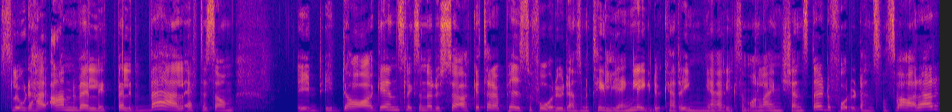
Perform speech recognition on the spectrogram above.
slog det här an väldigt, väldigt väl eftersom i, i dagens, liksom, när du söker terapi så får du den som är tillgänglig. Du kan ringa liksom, online-tjänster, då får du den som svarar.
